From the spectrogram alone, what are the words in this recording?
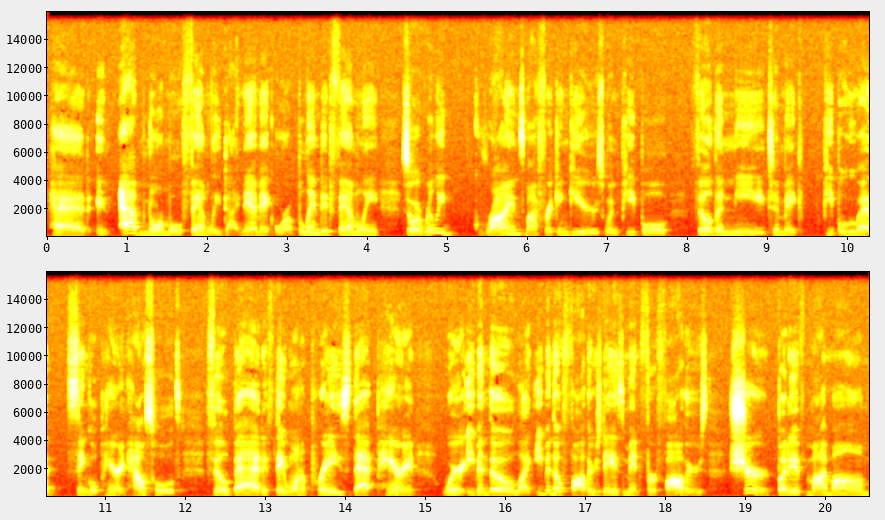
had an abnormal family dynamic or a blended family. So it really grinds my freaking gears when people feel the need to make people who had single parent households feel bad if they want to praise that parent where even though like even though father's day is meant for fathers sure but if my mom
